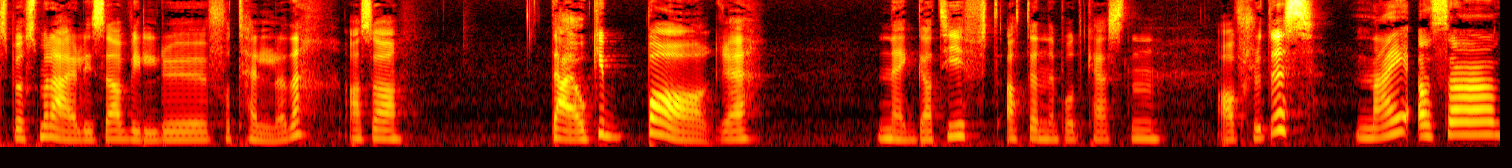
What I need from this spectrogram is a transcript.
spørsmålet er jo, Lisa, vil du fortelle det? Altså, det er jo ikke bare negativt at denne podkasten avsluttes. Nei, altså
